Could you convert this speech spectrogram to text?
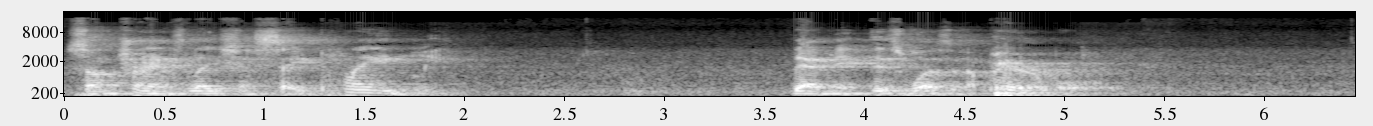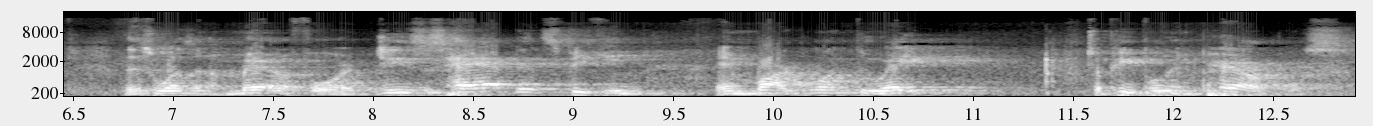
Some translations say plainly. That meant this wasn't a parable. This wasn't a metaphor. Jesus had been speaking in Mark 1 through 8 to people in parables.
